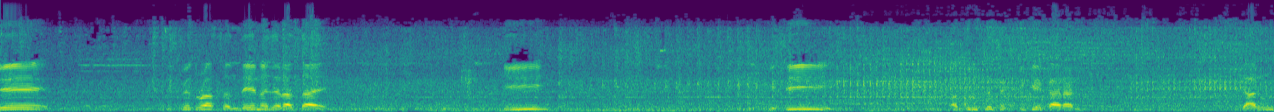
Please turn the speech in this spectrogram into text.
मुझे इसमें थोड़ा संदेह नज़र आता है कि किसी अदृश्य शक्ति के कारण जानबूझ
